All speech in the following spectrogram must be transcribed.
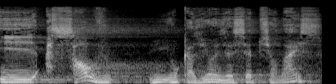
E a salvo em ocasiões excepcionais,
